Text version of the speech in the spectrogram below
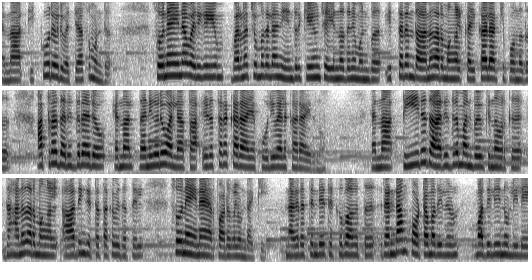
എന്നാൽ ഇക്കുറി ഒരു വ്യത്യാസമുണ്ട്. സുനൈന വരികയും ഭരണച്ചുമതല നിയന്ത്രിക്കുകയും ചെയ്യുന്നതിന് മുൻപ് ഇത്തരം ദാനധർമ്മങ്ങൾ കൈക്കാലാക്കി പോന്നത് അത്ര ദരിദ്രരോ എന്നാൽ ധനികരോ അല്ലാത്ത ഇടത്തരക്കാരായ കൂലിവേലക്കാരായിരുന്നു. എന്നാൽ തീരെ ദാരിദ്ര്യം അനുഭവിക്കുന്നവർക്ക് ദാനധർമ്മങ്ങൾ ആദ്യം കിട്ടത്തക്ക വിധത്തിൽ സുനൈന ഏർപ്പാടുകളുണ്ടാക്കി നഗരത്തിന്റെ തെക്കുഭാഗത്ത് രണ്ടാം കോട്ട മതിലു മതിലിനുള്ളിലെ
